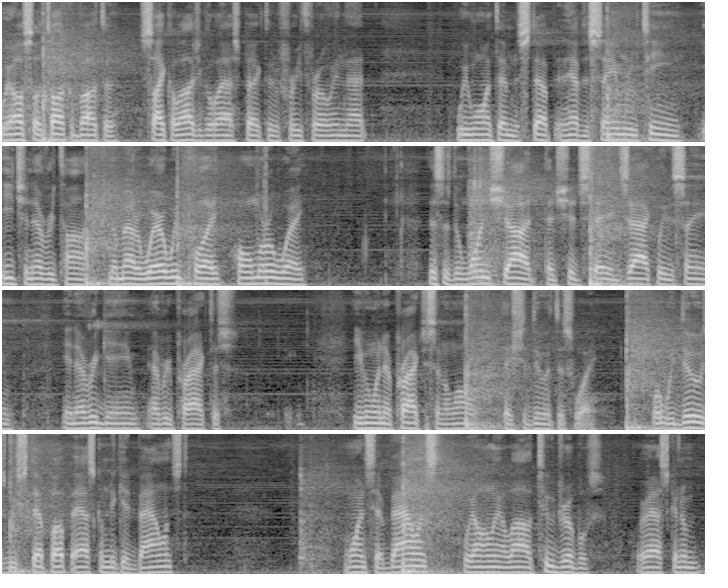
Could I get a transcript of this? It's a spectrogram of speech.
We also talk about the psychological aspect of the free throw in that we want them to step and have the same routine each and every time, no matter where we play, home or away. This is the one shot that should stay exactly the same in every game, every practice. Even when they're practicing alone, they should do it this way. What we do is we step up, ask them to get balanced. Once they're balanced, we only allow two dribbles. We're asking them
